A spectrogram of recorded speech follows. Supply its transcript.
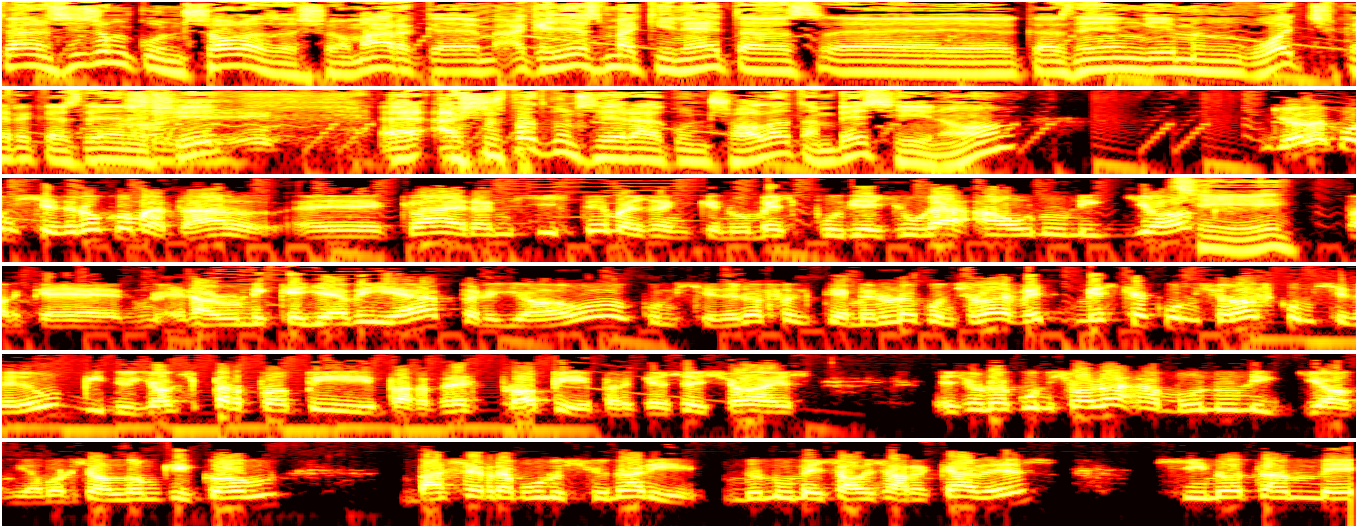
clar, no sé si són consoles, això, Marc. Eh, aquelles maquinetes eh, que es deien Game Watch, crec que es deien així. Eh, això es pot considerar consola, també, sí, no? Jo la considero com a tal. Eh, clar, eren sistemes en què només podia jugar a un únic joc, Sí. perquè era l'únic que hi havia, però jo considero efectivament una consola. De fet, més que consola, els considero videojocs per, propi, per dret propi, perquè és això, és, és una consola amb un únic joc. Llavors el Donkey Kong va ser revolucionari no només als arcades, sinó també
